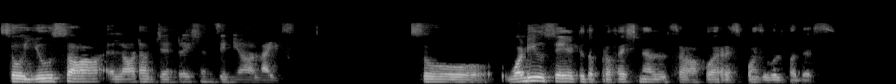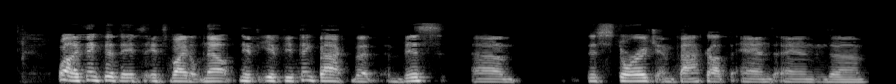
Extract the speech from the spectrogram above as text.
So you saw a lot of generations in your life. So what do you say to the professionals uh, who are responsible for this? Well, I think that it's it's vital. Now, if if you think back that this um, this storage and backup and and um,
